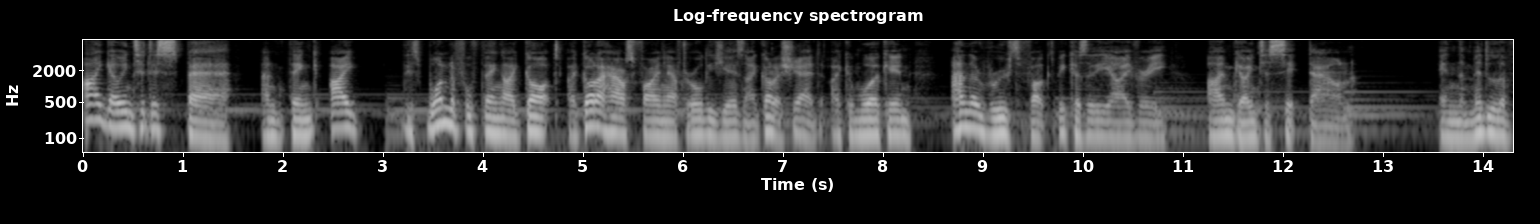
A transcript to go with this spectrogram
I go into despair and think, I this wonderful thing I got. I got a house finally after all these years, and I got a shed I can work in, and the roof's fucked because of the ivory. I'm going to sit down in the middle of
